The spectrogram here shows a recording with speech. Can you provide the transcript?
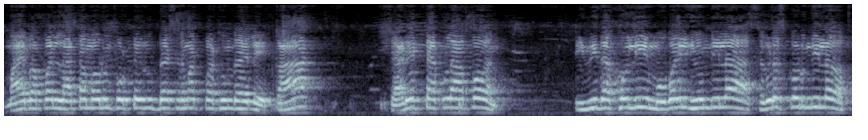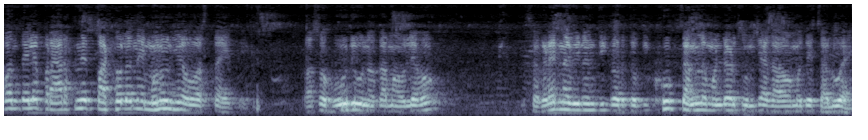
माय मायबापाला लाता मारून पोट्टे वृद्धाश्रमात पाठवून राहिले. का? शाळेत टाकलं आपण. टीव्ही दाखवली मोबाईल घेऊन दिला सगळंच करून दिलं पण त्याला प्रार्थनेत पाठवलं नाही म्हणून ही अवस्था येते असं होऊ देऊ नका मावले हो. सगळ्यांना विनंती करतो की खूप चांगलं मंडळ तुमच्या गावामध्ये चालू आहे.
